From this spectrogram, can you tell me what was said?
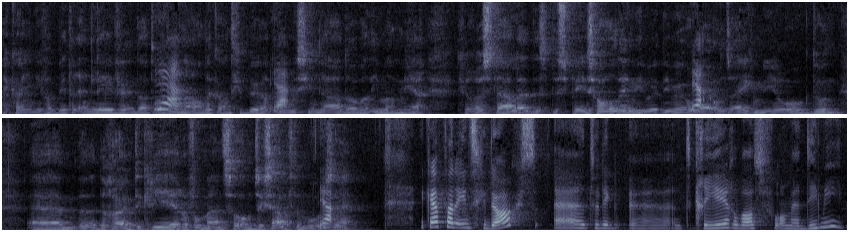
Je kan je in ieder geval beter inleven in dat wat Ja. aan de andere kant gebeurt. Ja. En misschien daardoor wel iemand meer geruststellen. Dus de space holding, die we, die we op onze eigen manier ook doen. Ehm, de, de ruimte creëren voor mensen om zichzelf te mogen zijn. Ik heb wel eens gedacht, eh, toen ik eh, aan het creëren was voor met Dimi.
